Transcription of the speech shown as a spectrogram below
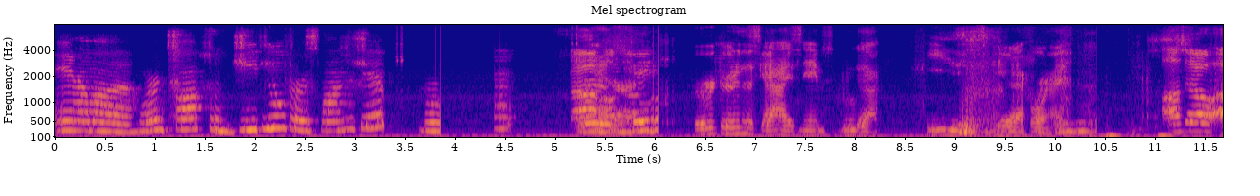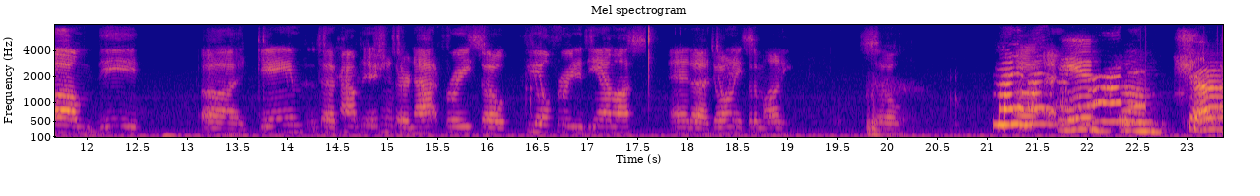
and I'm uh we're in talks with G Fuel for a sponsorship. Um, Yeah. also, Big- We're recruiting this guy. His name's Booga. He's good at Fortnite. also, um, the uh, game, the competitions are not free, so feel free to DM us and uh, donate some money. So, Money, Uh, money, and um shout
